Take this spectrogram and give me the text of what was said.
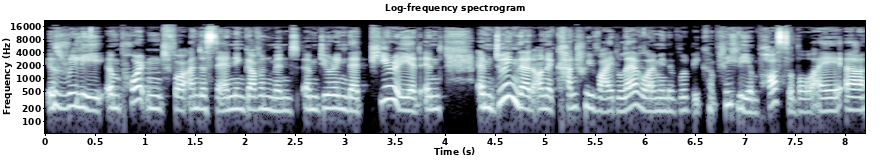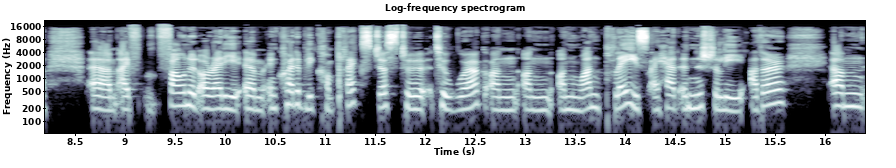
is really important for understanding government um, during that period. And um, doing that on a countrywide level i mean it would be completely impossible. I uh, um, i found it already um, incredibly complex just to to work on on on one place. I had initially other um,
